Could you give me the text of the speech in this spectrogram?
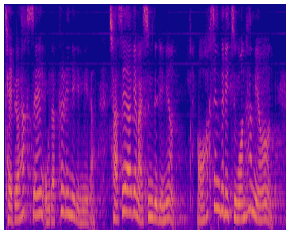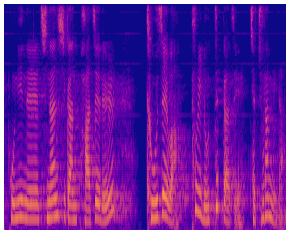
개별 학생 오답 클리닉입니다. 자세하게 말씀드리면 어, 학생들이 등원하면 본인의 지난 시간 과제를 교재와 풀이 노트까지 제출합니다.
